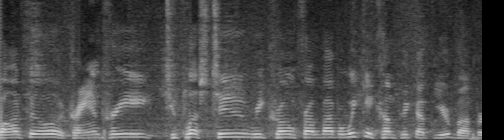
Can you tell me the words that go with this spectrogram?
Bonfield Grand Prix, 2 plus 2, re-chrome front bumper. We can come pick up your bumper.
